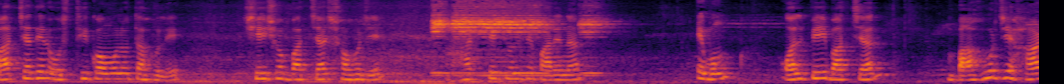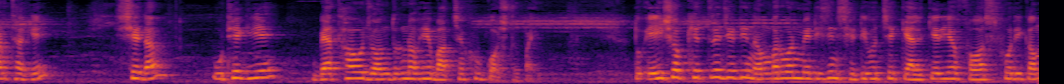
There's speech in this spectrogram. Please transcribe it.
বাচ্চাদের অস্থি কোমলতা হলে সেই সব বাচ্চা সহজে হাঁটতে চলতে পারে না এবং অল্পেই বাচ্চার বাহুর যে হাড় থাকে সেটা উঠে গিয়ে ব্যথা ও যন্ত্রণা হয়ে বাচ্চা খুব কষ্ট পায়। তো এই সব ক্ষেত্রে যেটি নাম্বার ওয়ান মেডিসিন সেটি হচ্ছে ক্যালকেরিয়া ফসফোরিকাম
